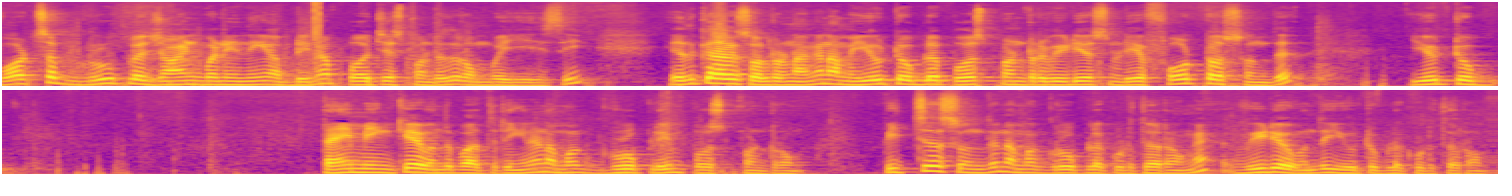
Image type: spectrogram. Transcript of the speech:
WhatsApp குரூப்பில் ஜாயின் பண்ணியிருந்தீங்க அப்படின்னா பர்ச்சேஸ் பண்ணுறது ரொம்ப ஈஸி எதுக்காக சொல்கிறோன்னாங்க நம்ம யூடியூப்பில் போஸ்ட் பண்ணுற வீடியோஸ்னுடைய ஃபோட்டோஸ் வந்து யூடியூப் டைமிங்க்கே வந்து பார்த்துட்டிங்கன்னா நம்ம குரூப்லேயும் போஸ்ட் பண்ணுறோம் பிக்சர்ஸ் வந்து நம்ம குரூப்பில் கொடுத்துட்றோங்க வீடியோ வந்து யூடியூப்பில் கொடுத்துட்றோம்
